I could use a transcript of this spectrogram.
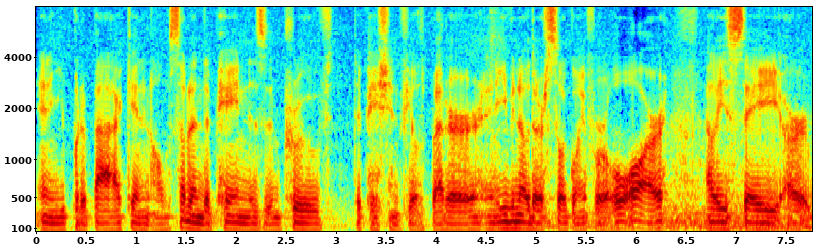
and you put it back and all of a sudden the pain is improved the patient feels better. And even though they're still going for OR, at least they are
